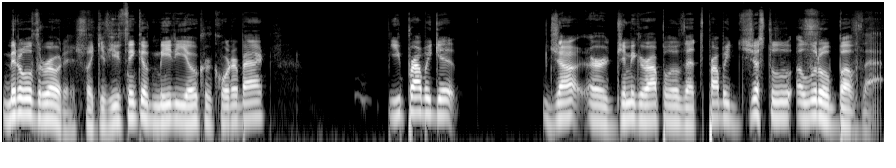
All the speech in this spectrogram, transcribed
middle of the roadish. Like if you think of mediocre quarterback, you probably get John or Jimmy Garoppolo that's probably just a, a little above that.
